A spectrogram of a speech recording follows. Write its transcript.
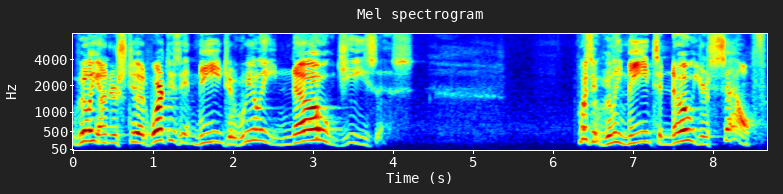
really understood what does it mean to really know Jesus? What does it really mean to know yourself?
